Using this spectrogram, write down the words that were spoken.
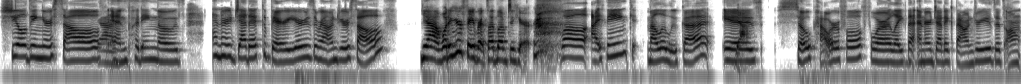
shielding yourself yes. and putting those energetic barriers around yourself. Yeah, what are your favorites? I'd love to hear. well, I think Melaleuca is yeah. so powerful for like the energetic boundaries. It's on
